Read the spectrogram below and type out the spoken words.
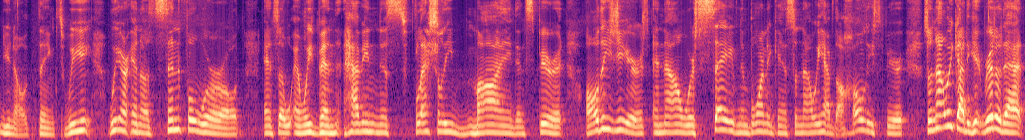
you know, thinks. We we are in a sinful world, and so and we've been having this fleshly mind and spirit all these years, and now we're saved and born again. So now we have the Holy Spirit. So now we got to get rid of that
